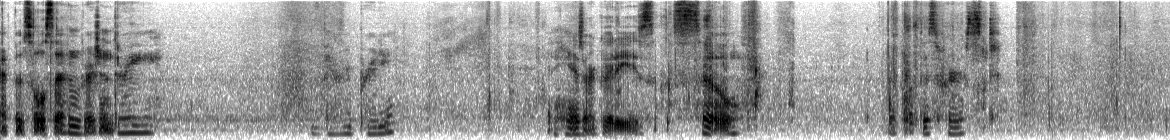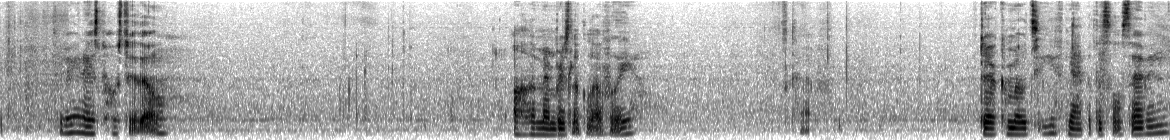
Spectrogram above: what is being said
Map of Soul 7 version 3. Very pretty. And here's our goodies. So, I bought this first. It's a very nice poster though. All the members look lovely. It's kind dark motif, Map of the Soul 7.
